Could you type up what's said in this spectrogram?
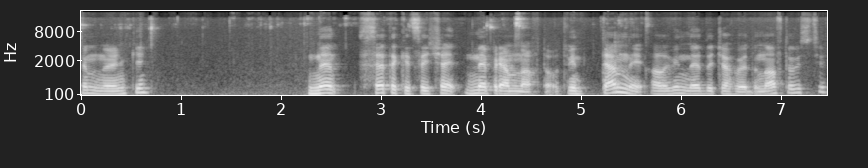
Темненький. Не все-таки цей чай не прям нафта. От він темний, але він не дотягує до нафтовості,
